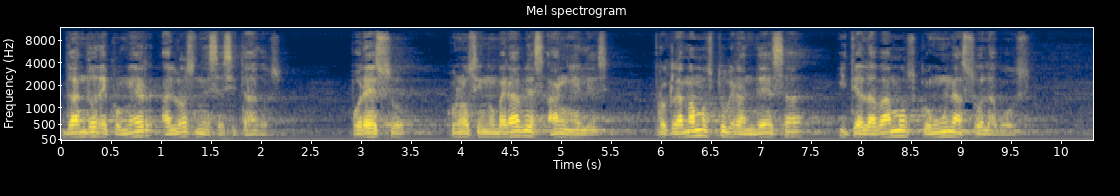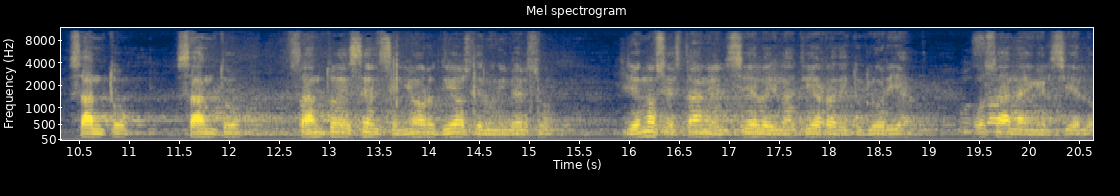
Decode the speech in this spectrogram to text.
dando de comer a los necesitados. Por eso, con los innumerables ángeles, proclamamos tu grandeza y te alabamos con una sola voz. Santo, santo, santo es el Señor Dios del universo. Llenos están el cielo y la tierra de tu gloria. sana en el cielo.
